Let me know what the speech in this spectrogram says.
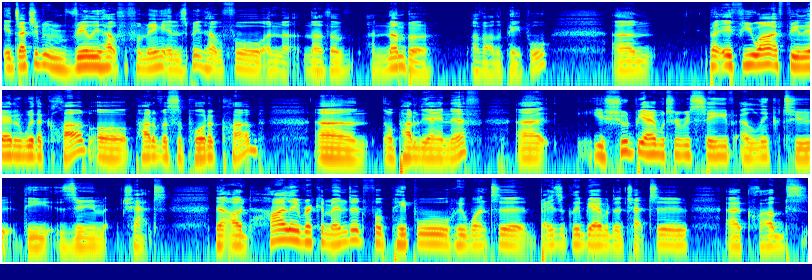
it's actually been really helpful for me, and it's been helpful for another a number of other people. Um, but if you are affiliated with a club or part of a supporter club, um, or part of the ANF, uh, you should be able to receive a link to the Zoom chat. Now, I'd highly recommend it for people who want to basically be able to chat to uh, clubs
